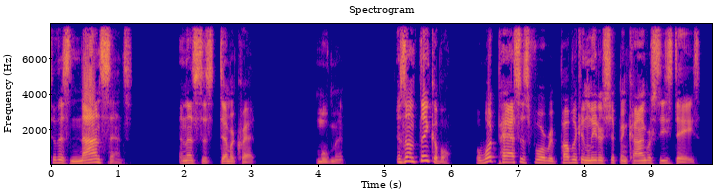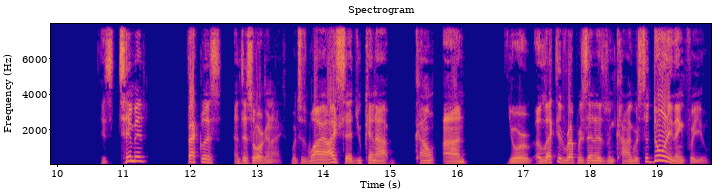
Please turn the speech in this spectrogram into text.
to this nonsense, and that's this Democrat movement, is unthinkable. But what passes for Republican leadership in Congress these days is timid, feckless, and disorganized, which is why I said you cannot count on your elected representatives in Congress to do anything for you.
